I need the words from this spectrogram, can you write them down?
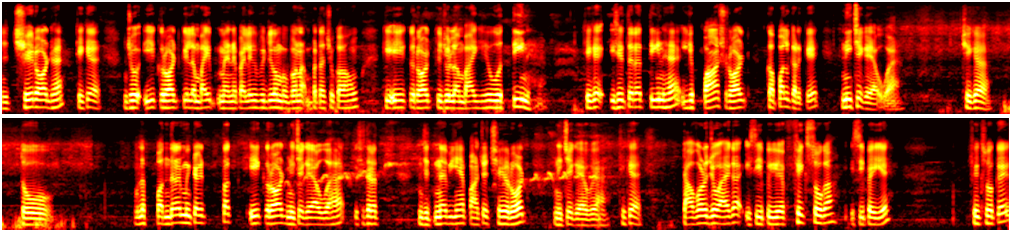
ये छः रॉड है, ठीक है। जो एक रॉड की लंबाई, मैंने पहले भी वीडियो में बना, बता चुका हूँ कि एक रॉड की जो लंबाई है वो तीन है। ठीक है, इसी तरह तीन है। ये पाँच रॉड कपल करके नीचे गया हुआ है। ठीक है तो मतलब पंद्रह मीटर तक एक रॉड नीचे गया हुआ है। इसी तरह जितने भी हैं, पाँचों छः रॉड नीचे गए हुए हैं। ठीक है टावर जो आएगा, इसी पे ये फिक्स होगा। इसी पे ये फिक्स होके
